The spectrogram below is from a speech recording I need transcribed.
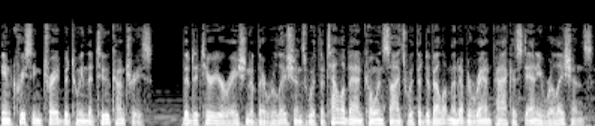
increasing trade between the two countries. The deterioration of their relations with the Taliban coincides with the development of Iran-Pakistani relations.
